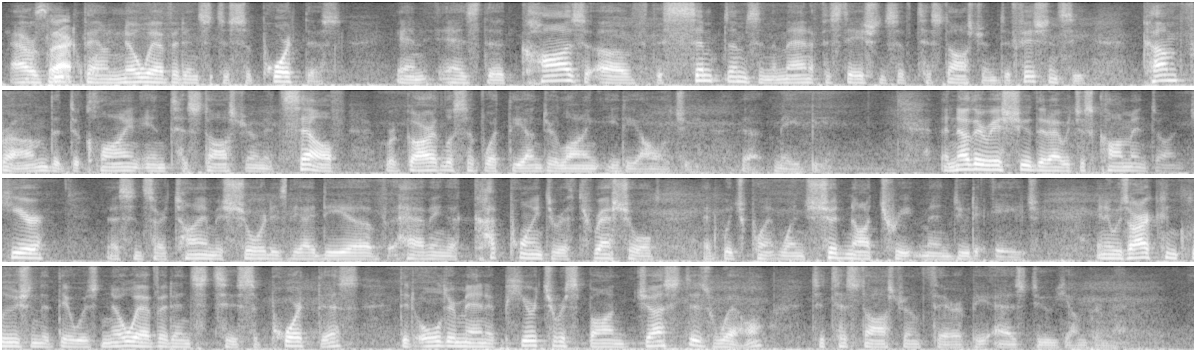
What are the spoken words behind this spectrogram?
Our group found no evidence to support this, And as the cause of the symptoms and the manifestations of testosterone deficiency come from the decline in testosterone itself, regardless of what the underlying etiology uh, may be. Another issue that I would just comment on here, uh, since our time is short, is the idea of having a cut point or a threshold at which point one should not treat men due to age. And it was our conclusion that there was no evidence to support this, that older men appear to respond just as well to testosterone therapy as do younger men.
